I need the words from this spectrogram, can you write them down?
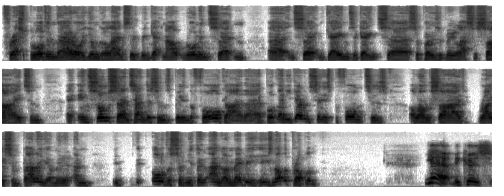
fresh blood in there or younger legs. They've been getting outrun in certain uh, in certain games against uh, supposedly lesser sides, and in some sense, Henderson's been the fall guy there. But then you go and see his performances alongside Rice and Bellingham, and, and all of a sudden you think, hang on, maybe he's not the problem. Yeah, because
